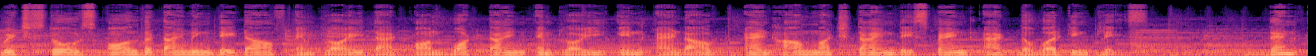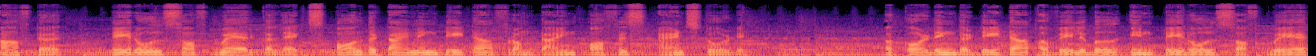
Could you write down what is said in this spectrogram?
which stores all the timing data of employee that on what time employee in and out and how much time they spend at the working place. Then after, payroll software collects all the timing data from time office and stored it. According the data available in payroll software,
